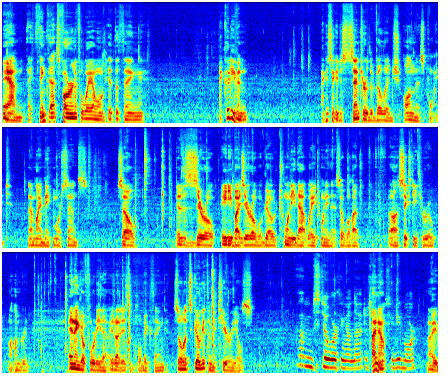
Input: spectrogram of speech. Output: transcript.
And I think that's far enough away I won't hit the thing. I could even I guess I could just center the village on this point. That might make more sense. So, if this is 0, 80 by 0, we'll go 20 that way, 20 that, so we'll have uh, 60 through 100. And then go 40 that, it, it's a whole big thing. So let's go get the materials. I'm still working on that, just I know. you need more. I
